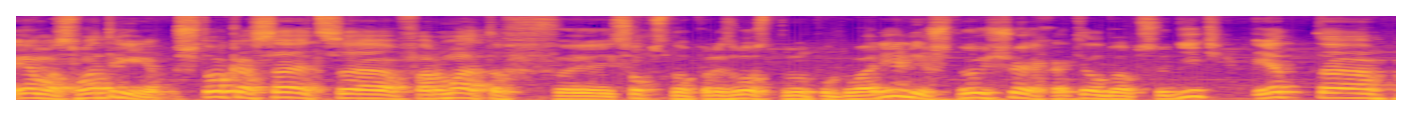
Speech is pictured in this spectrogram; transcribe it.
Эмма, смотри, что касается форматов э, и собственного производства мы поговорили. Что еще я хотел бы обсудить? Это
